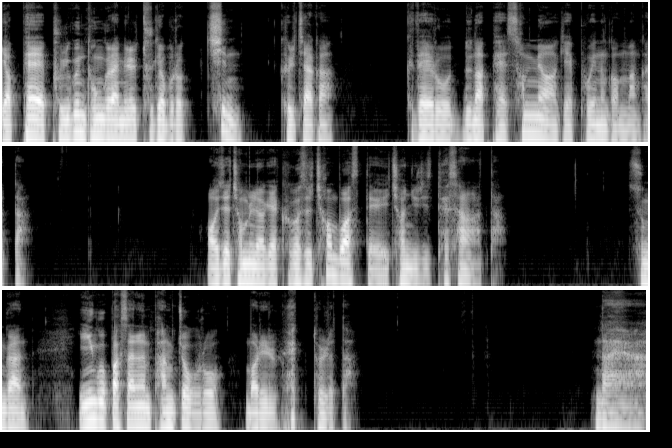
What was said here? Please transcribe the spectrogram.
옆에 붉은 동그라미를 두 겹으로 친 글자가 그대로 눈앞에 선명하게 보이는 것만 같다. 어제 저물녘에 그것을 처음 보았을 때의 전율이 되살아났다. 순간 이인국 박사는 방 쪽으로 머리를 획 돌렸다. 나야,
